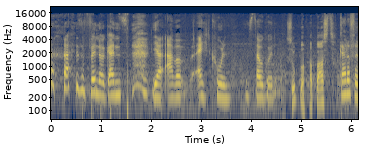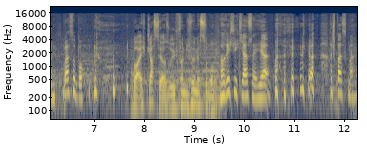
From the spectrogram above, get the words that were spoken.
also bin nur ganz, ja, aber echt cool. So gut. Super, hat passt. Geiler Film, war super. War echt klasse, also ich fand den Film echt super. War richtig klasse, ja. ja, hat Spaß gemacht.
